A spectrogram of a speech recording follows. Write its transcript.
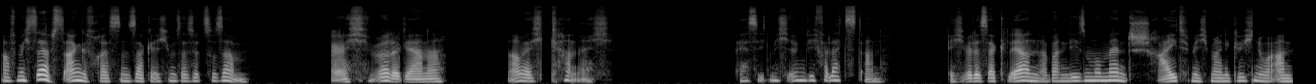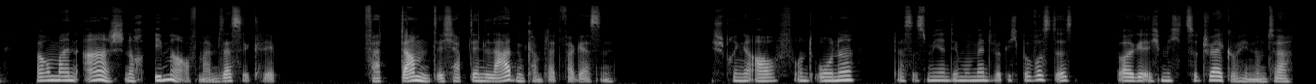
Auf mich selbst angefressen sacke ich im Sessel zusammen. Ich würde gerne, aber ich kann nicht. Er sieht mich irgendwie verletzt an. Ich will es erklären, aber in diesem Moment schreit mich meine Küchenuhr an, warum mein Arsch noch immer auf meinem Sessel klebt. Verdammt, ich hab den Laden komplett vergessen. Ich springe auf und ohne, dass es mir in dem Moment wirklich bewusst ist, beuge ich mich zu Draco hinunter,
